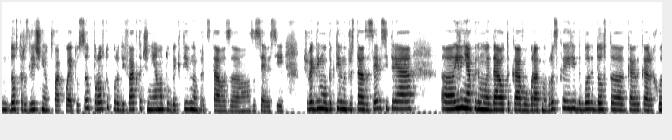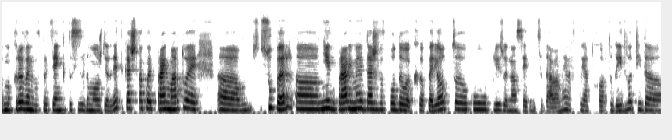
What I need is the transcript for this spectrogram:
доста различни от това, което са, просто поради факта, че нямат обективна представа за, за себе си. Човек да има обективна представа за себе си, трябва а, или някой да му е дал такава обратна връзка, или да бъде доста, как да кажа, хладнокръвен в преценката си, за да може да я даде. Така че това, което прави Марто е а, супер. А, ние го правиме даже в по-дълъг период, около близо една седмица даваме, в която хората да идват и да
